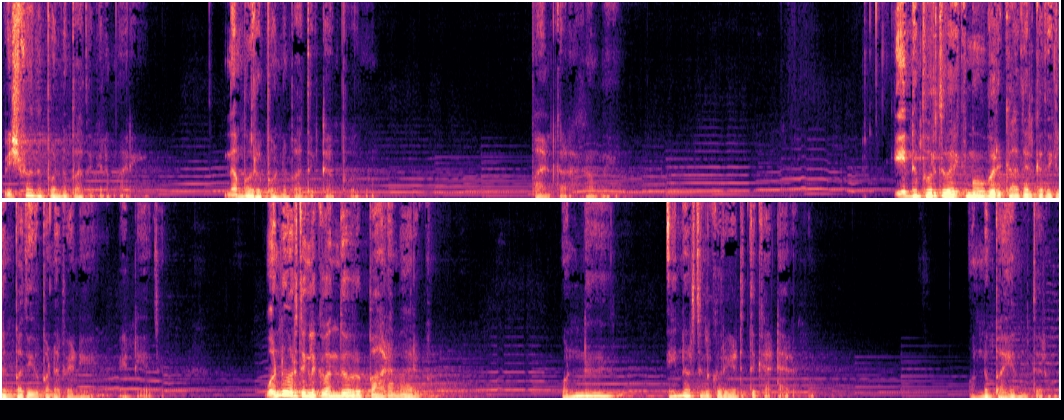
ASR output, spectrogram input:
விஸ்வ அந்த பொண்ணு பார்த்துக்கிற மாதிரி. நம்ம ஒரு பொண்ணு பார்த்துக்கிட்டா போதும். வாழ்க்கை அமையும் என்னை பொறுத்த வரைக்கும் ஒவ்வொரு காதல் கதைகளும் பதிவு பண்ண வேண்டிய வேண்டியது. ஒன்று ஒருத்தங்களுக்கு வந்து ஒரு பாடமாக இருக்கும். ஒன்று இன்னொருத்தங்களுக்கு ஒரு எடுத்துக்காட்டாக இருக்கும். ஒன்று பயம் தரும்.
